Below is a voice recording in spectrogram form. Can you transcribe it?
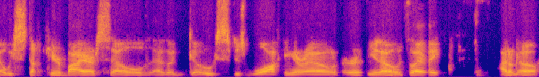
are we stuck here by ourselves as a ghost, just walking around Earth? You know, it's like I don't know.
